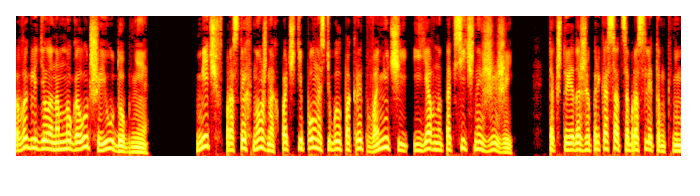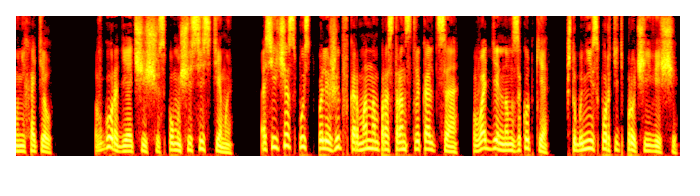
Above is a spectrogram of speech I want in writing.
выглядела намного лучше и удобнее. Меч в простых ножнах почти полностью был покрыт вонючей и явно токсичной жижей, так что я даже прикасаться браслетом к нему не хотел. В городе очищу с помощью системы. А сейчас пусть полежит в карманном пространстве кольца, в отдельном закутке, чтобы не испортить прочие вещи.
